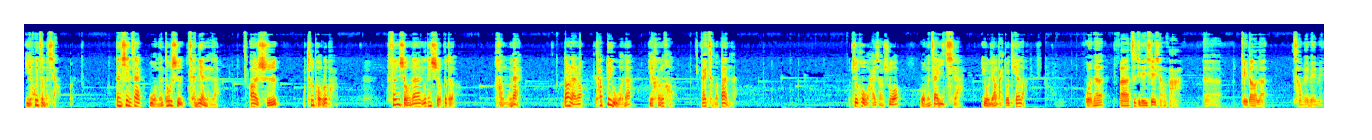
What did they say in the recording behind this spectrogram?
也会这么想。但现在我们都是成年人了，二十出头了吧？分手呢，有点舍不得，很无奈。当然了，他对我呢也很好。该怎么办呢？最后我还想说，我们在一起啊，有两百多天了。我呢，把自己的一些想法，呃，给到了草莓妹妹。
